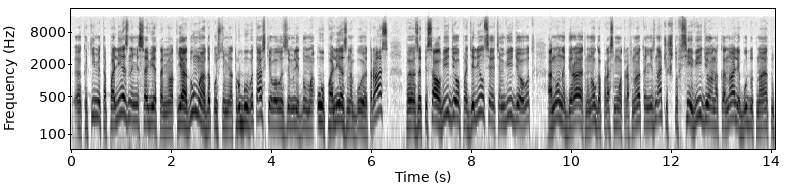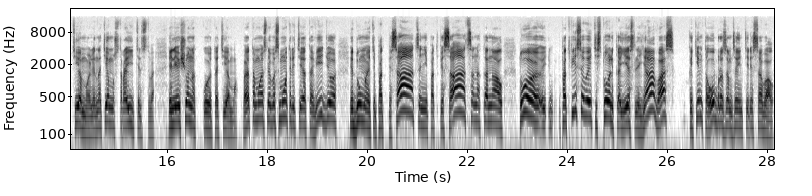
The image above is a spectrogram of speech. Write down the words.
э, какими-то полезными советами. Вот я думаю, допустим, я трубу вытаскивал из земли, думаю, о, полезно будет раз, записал видео, поделился этим видео, вот оно набирает много просмотров. Но это не значит, что все видео на канале будут на эту тему, или на тему строительства, или еще на какую-то тему. Поэтому, если вы смотрите это видео и думаете подписаться, не подписаться на канал, то э, подписывайтесь только если я вас каким-то образом заинтересовал.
